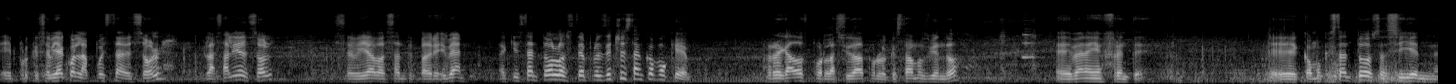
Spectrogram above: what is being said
eh, porque se veía con la puesta de sol, la salida del sol se veía bastante padre. Y vean, aquí están todos los templos, de hecho están como que regados por la ciudad, por lo que estamos viendo. Eh, vean ahí enfrente. Eh, como que están todos así en...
